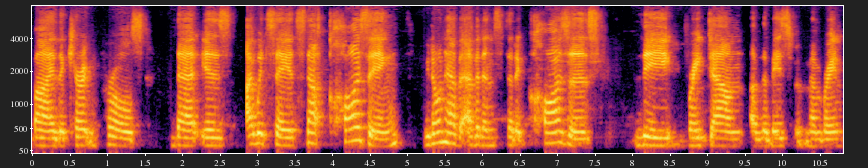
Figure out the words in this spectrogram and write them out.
by the keratin pearls that is, I would say, it's not causing, we don't have evidence that it causes the breakdown of the basement membrane,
